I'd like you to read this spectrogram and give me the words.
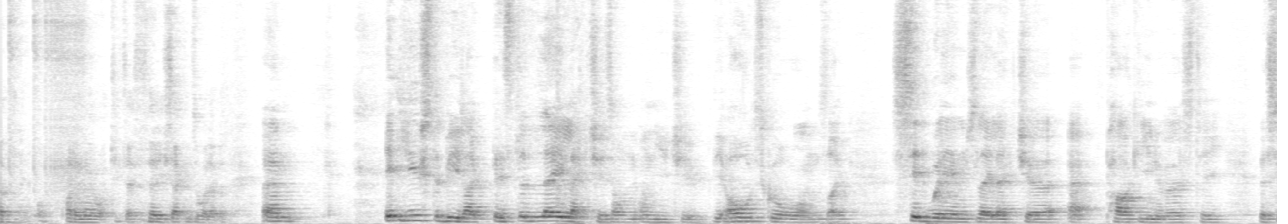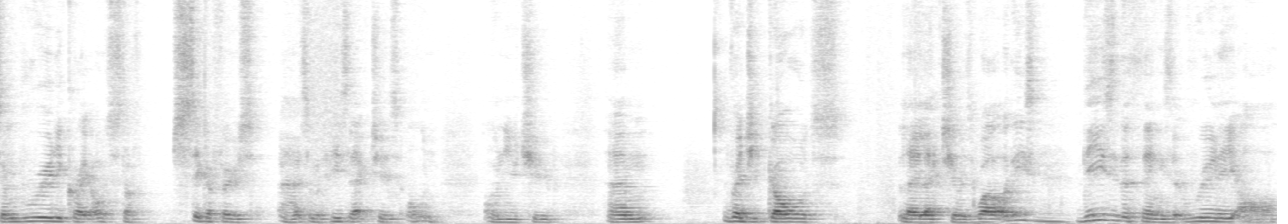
Like I don't know what TikTok, thirty seconds or whatever. Um, it used to be like there's the lay lectures on on YouTube, the old school ones like Sid Williams lay lecture at Parker University. There's some really great old stuff. Sigafoose, uh, some of his lectures on on YouTube. Um, Reggie Gold's lay lecture as well. Are these these are the things that really are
